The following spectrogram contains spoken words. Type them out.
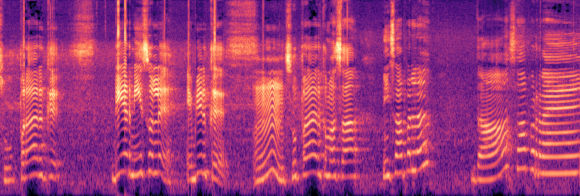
சூப்பராக இருக்குது டியர் நீ சொல்லு. எப்படி இருக்கு? ம் சூப்பராக இருக்கு மாசா. நீ சாப்பிட்ல? தா சாப்பிட்றேன்.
